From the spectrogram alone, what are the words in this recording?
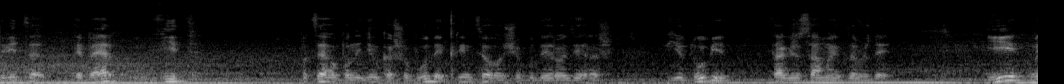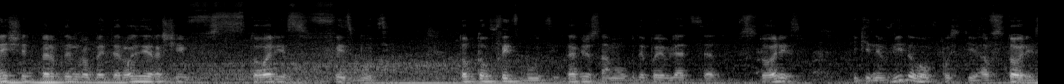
Дивіться, тепер від оцього понеділка, що буде, крім цього, що буде розіграш в Ютубі, так же само, як завжди. І ми ще тепер будемо робити розіграші в сторіс в Фейсбуці. Тобто в Фейсбуці так же само буде появлятися в сторіс, тільки не в відео в пості, а в сторіс.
